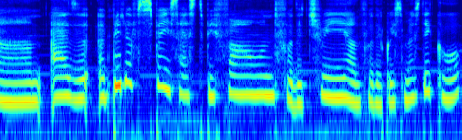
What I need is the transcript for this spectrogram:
and as a, bit of space has to be found for the tree and for the Christmas decor,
